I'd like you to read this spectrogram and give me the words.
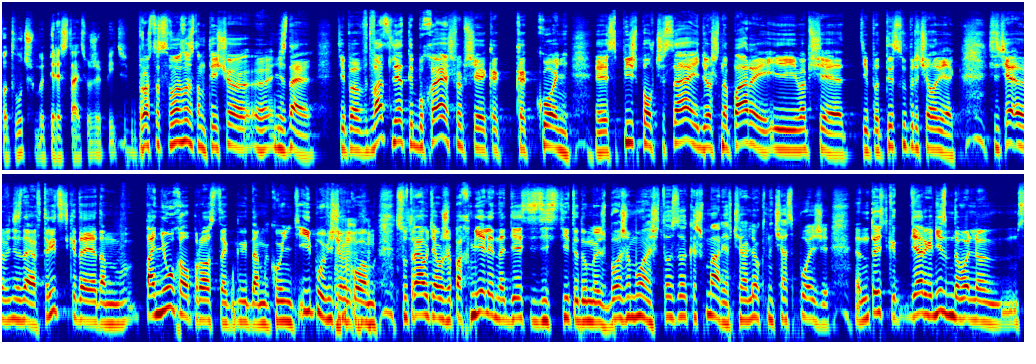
вот лучше бы перестать уже пить. Просто с возрастом ты еще, э, не знаю, типа в 20 лет ты бухаешь вообще как, как конь, э, спишь полчаса, идешь на пары и вообще, типа, ты супер человек. Сейчас, э, не знаю, в 30, когда я там понюхал просто там какую-нибудь ипу вечерком, с утра у тебя уже похмелье на 10 из 10, ты думаешь, боже мой, что за кошмар, я вчера лег на час позже. Ну, то есть, я организм довольно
